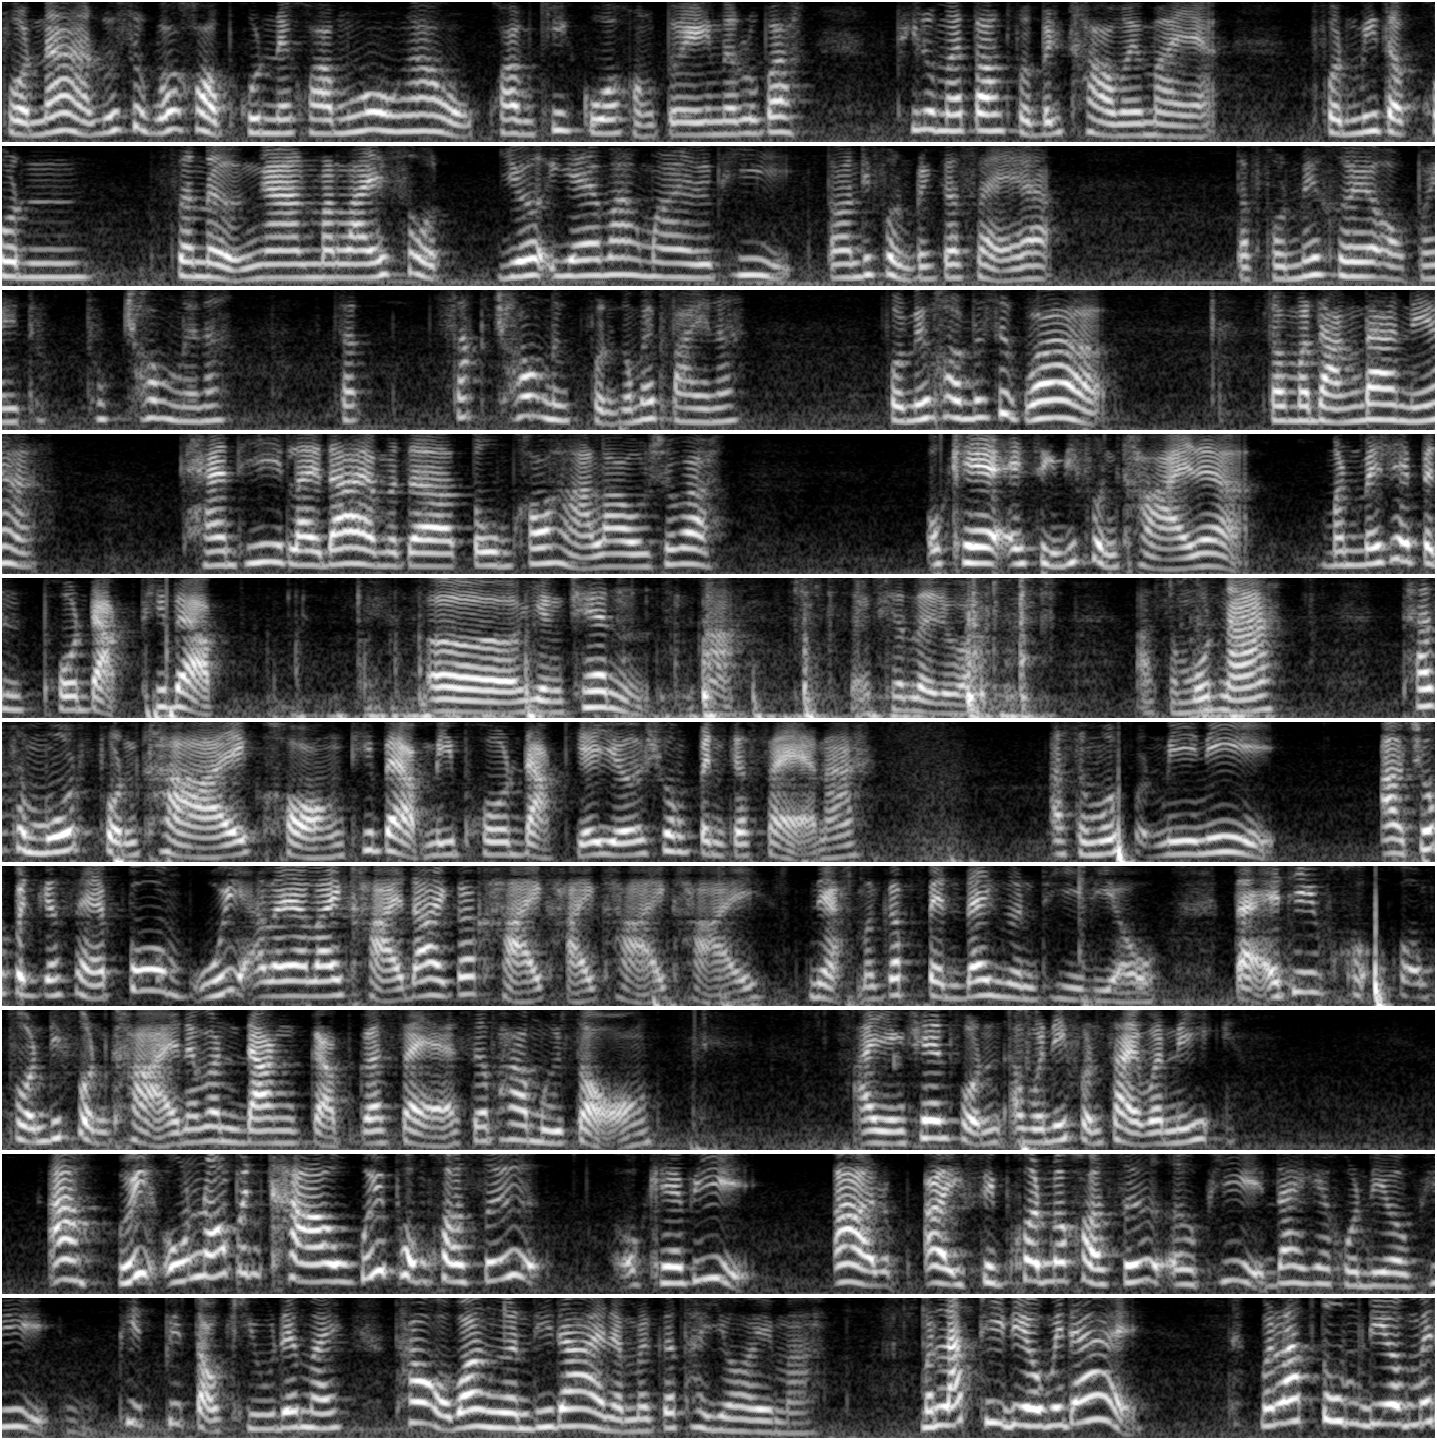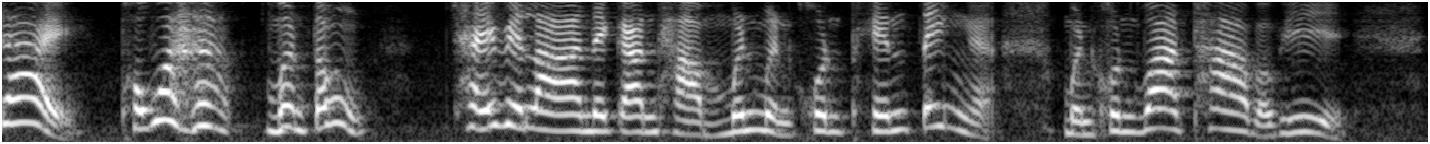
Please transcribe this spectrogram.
ฝนน่ะรู้สึกว่าขอบคุณในความโง่เง่า ความขี้กลัวของตัวเองนะรู้ปะพี่รู้ไหมตอนฝนเป็นข่าวใหม่ๆอะ ฝนมีแต่คนเสนองานมาไลฟ์สด เยอะแยะมากมายเลยพี่ ตอนที่ฝนเป็นกระแสอะแต่ฝนไม่เคยออกไปทุกทุกช่องเลยนะสักสักช่องหนึ่งฝนก็ไม่ไปนะฝนมีความรู้สึกว่า เรามาดังด้านเนี้ยแทนที่รายได้มันจะตูมเข้าหาเราใช่ป่ะโอเคไอสิ่งที่ฝนขายเนี่ย มันไม่ใช่เป็นโปรดักที่แบบ เอ่ออย่างเช่นอะอย่างเช่นอะไรดีวะอะสมมตินะ ถ้าสมมติฝนขายของที่แบบมีโปรดักต์เยอะๆ ช่วงเป็นกระแสนะอะสมมติฝนมีนี่อะช่วงเป็นกระแสปุ้มอุ๊ยอะไรอะไรขายได้ก็ขายขายขายขาย เนี่ยมันก็เป็นได้เงินทีเดียว แต่ไอที่ของฝนที่ฝนขายนะมันดังกับกระแสเสื้อผ้ามือสองอะอย่างเช่นฝนเอาวันนี้ฝนใส่วันนี้อ้าวเฮ้ยโอ้น้องเป็นข่าวเฮ้ยผมขอซื้อ โอเคพี่ อ่าอ่าอีกสิบคนมาขอซื้อ เออพี่ได้แค่คนเดียวพี่ พี่พี่ต่อคิวได้ไหมเท่ากับว่าเงินที่ได้เนี่ยมันก็ทยอยมา มันรับทีเดียวไม่ได้ มันรับตูมเดียวไม่ได้ เพราะว่ามันต้องใช้เวลาในการทำมันเหมือนคนเพนติ้งอะ เหมือนคนวาดภาพอะพี่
